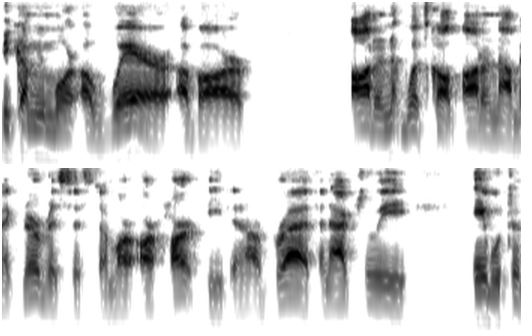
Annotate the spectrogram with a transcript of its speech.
becoming more aware of our what's called autonomic nervous system, or our heartbeat and our breath, and actually able to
